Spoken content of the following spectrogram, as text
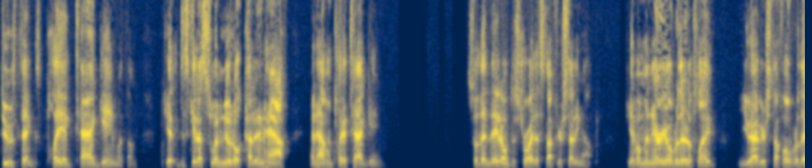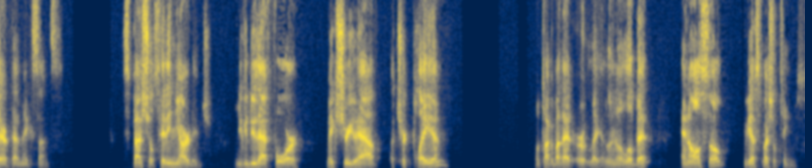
Do things. Play a tag game with them. Get just get a swim noodle, cut it in half, and have them play a tag game. So then they don't destroy the stuff you're setting up. Give them an area over there to play. You have your stuff over there, if that makes sense. Specials, hitting yardage. You can do that for make sure you have a trick play in. We'll talk about that in a little bit. And also, if you have special teams.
